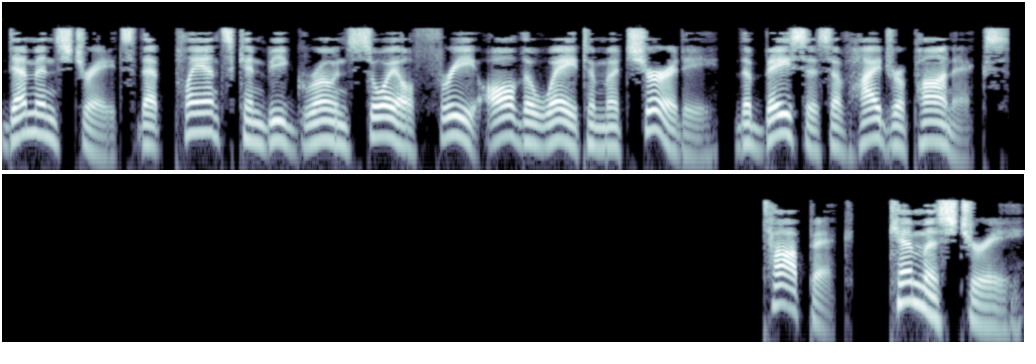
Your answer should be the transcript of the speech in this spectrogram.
demonstrates that plants can be grown soil-free all the way to maturity, the basis of hydroponics. Topic: Chemistry.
